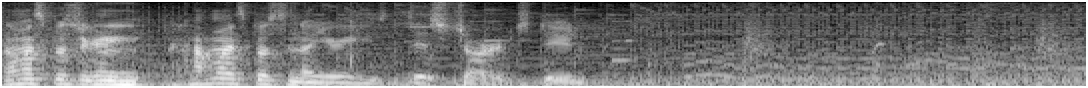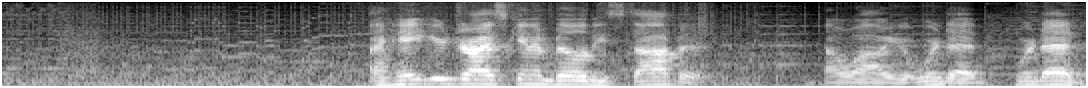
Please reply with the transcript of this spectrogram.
How am I supposed to gonna, How am I supposed to know you're gonna use discharge, dude? I hate your dry skin ability. Stop it. Oh wow, we're dead. We're dead.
